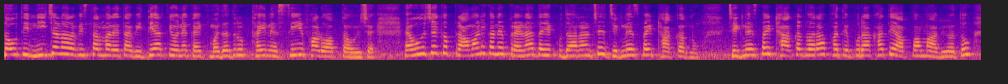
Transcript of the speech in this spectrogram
સૌથી નીચાણવાળા વિસ્તારમાં રહેતા વિદ્યાર્થીઓને કંઈક મદદરૂપ થઈને સિંહ ફાળો આપતા હોય છે. એવું છે કે પ્રામાણિક અને પ્રેરણાદાયક ઉદાહરણ છે જિજ્ઞેશભાઈ ઠાકરનું. જિજ્ઞેશભાઈ ઠાકર દ્વારા ફતેપુરા ખાતે આપવામાં આવ્યું હતું.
